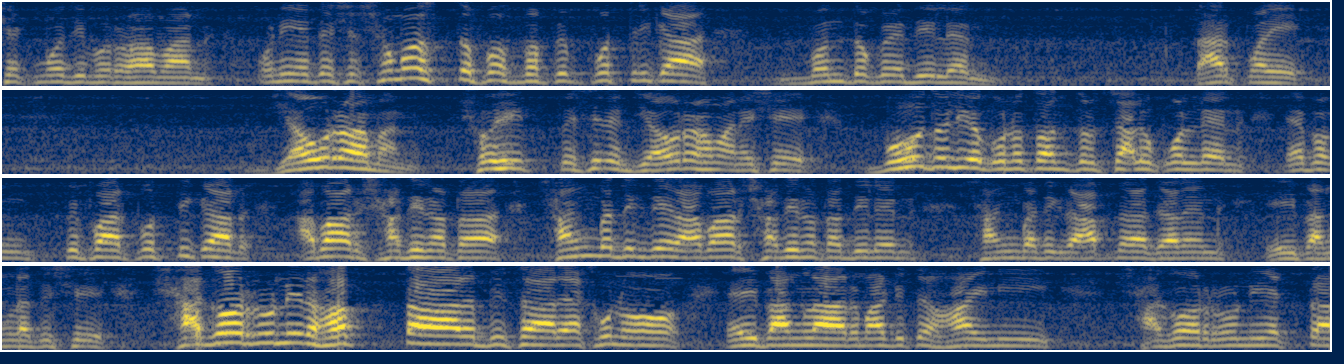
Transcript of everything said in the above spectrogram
শেখ মুজিবুর রহমান। উনি এদেশের সমস্ত পত্রিকা বন্ধ করে দিলেন। তারপরে জিয়াউর রহমান, শহীদ প্রেসিডেন্ট জিয়াউর রহমান এসে বহুদলীয় গণতন্ত্র চালু করলেন এবং পেপার পত্রিকার আবার স্বাধীনতা, সাংবাদিকদের আবার স্বাধীনতা দিলেন। সাংবাদিকরা, আপনারা জানেন, এই বাংলাদেশে সাগর রুনির হত্যার বিচার এখনও এই বাংলার মাটিতে হয়নি। সাগর রুনি একটা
